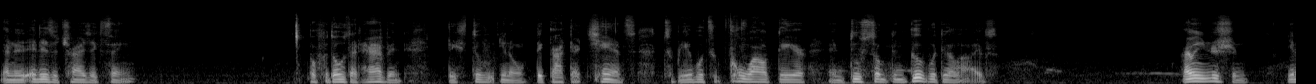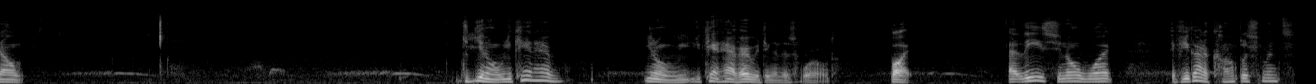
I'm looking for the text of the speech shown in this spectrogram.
And it, it is a tragic thing. But for those that haven't, they still, you know, they got that chance to be able to go out there and do something good with their lives. I mean, listen, you know, you know, you can't have, you know, you can't have everything in this world. But at least, you know what? If you got accomplishments,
